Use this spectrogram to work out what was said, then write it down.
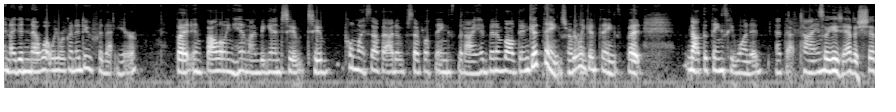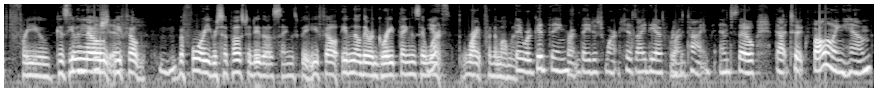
And I didn't know what we were going to do for that year. But in following him, I began to, to pull myself out of several things that I had been involved in. Good things, really good things, but not the things he wanted at that time. So he had a shift for you because So even he had a though you felt Mhm. before you were supposed to do those things, but you felt even though they were great things, they weren't right for the moment. They were good things. Right. They just weren't his idea for the time. And so that took following him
